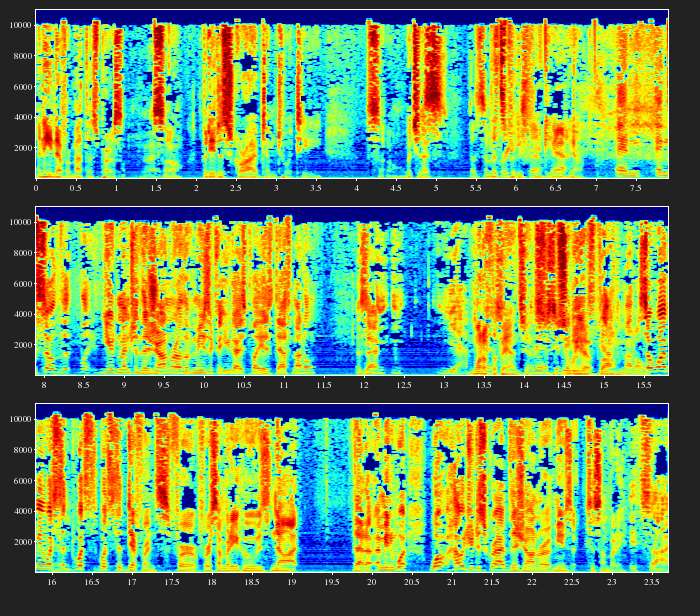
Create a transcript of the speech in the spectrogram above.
and he never met this person. So, but he described him to a T. So, which is That's that's some that's freaky pretty stuff. freaky. Yeah. yeah. And and so the, you'd mentioned the genre of the music that you guys play is death metal. Is that Y- y- yeah, One of the bands, yes. So we have, death um, metal. so? I mean, what's the what's what's the difference for for somebody who's not that? I mean, what what how would you describe the genre of music to somebody? it's uh,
